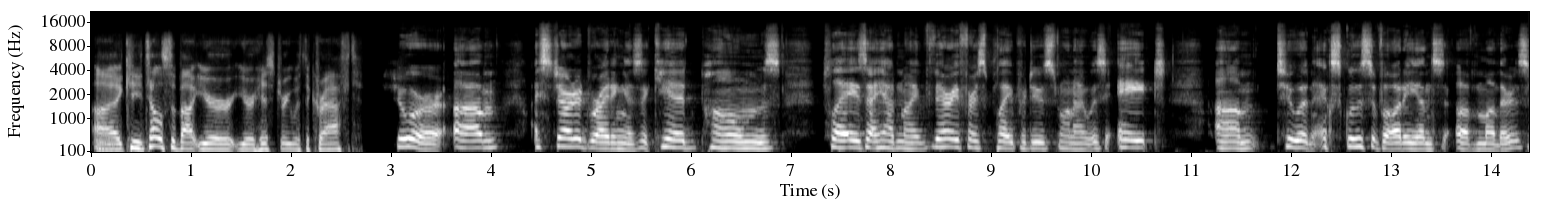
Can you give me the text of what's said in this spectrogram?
Uh, mm. can you tell us about your your history with the craft? Sure. Um, I started writing as a kid, poems, plays. I had my very first play produced when I was eight um, to an exclusive audience of mothers.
